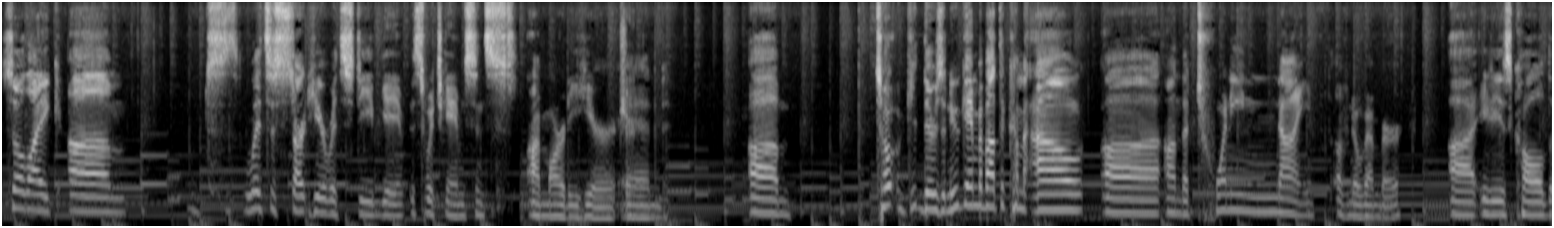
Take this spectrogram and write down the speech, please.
so like, um, let's just start here with Steam game, Switch games, since I'm already here, Sure. and um, to- there's a new game about to come out uh on the 29th of November. Uh, it is called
